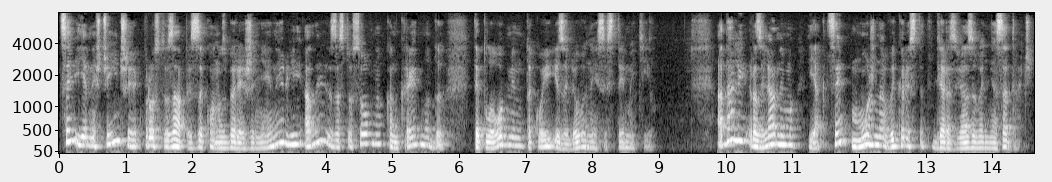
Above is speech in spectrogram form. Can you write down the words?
Це є не що інше, як просто запис закону збереження енергії, але застосовано конкретно до теплообміну такої ізольованої системи тіл. А далі розглянемо, як це можна використати для розв'язування задач.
